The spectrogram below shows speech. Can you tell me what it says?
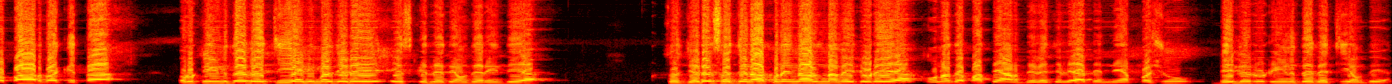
ਵਪਾਰ ਦਾ ਕੀਤਾ। ਰੂਟੀਨ ਦੇ ਵਿੱਚ ਹੀ ਐਨੀਮਲ ਜਿਹੜੇ ਇਸ ਕਿੱਲੇ ਤੇ ਆਉਂਦੇ ਰਹਿੰਦੇ ਆ। ਸੋ ਜਿਹੜੇ ਸੱਜਣ ਆਪਣੇ ਨਾਲ ਨਵੇਂ ਜੁੜੇ ਆ, ਉਹਨਾਂ ਦਾ ਆਪਾਂ ਧਿਆਨ ਦੇ ਵਿੱਚ ਲਿਆ ਦਿੰਦੇ ਆ, ਪਸ਼ੂ ਡੇਲੀ ਰੂਟੀਨ ਦੇ ਵਿੱਚ ਹੀ ਆਉਂਦੇ ਆ।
